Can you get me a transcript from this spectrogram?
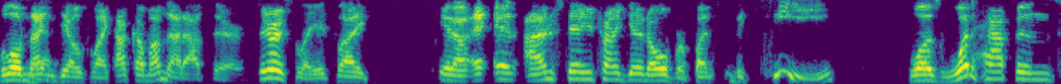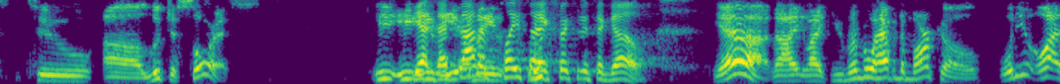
Willow Yeah. Nightingale's like, "How come I'm not out there?" Seriously, it's like, you know, and, and I understand you're trying to get it over, but the key was what happens to uh, Luchasaurus. He, he, Yeah, he- that's he- not I a mean, place I expected it to go. yeah, like, like you remember what happened to Marko? What do you why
